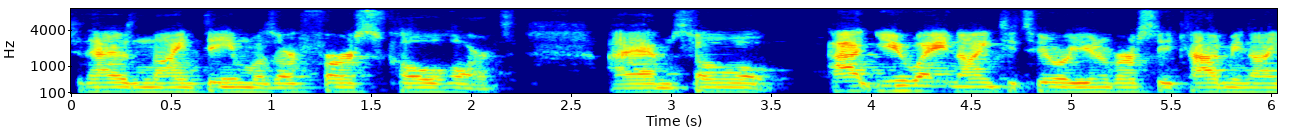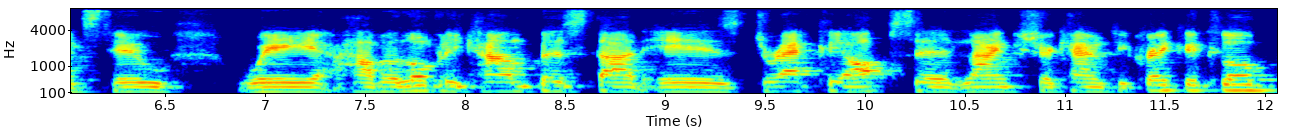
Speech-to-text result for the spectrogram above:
2019 was our first cohort. Um, so at UA 92 or University Academy 92, we have a lovely campus that is directly opposite Lancashire County Cricket Club,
